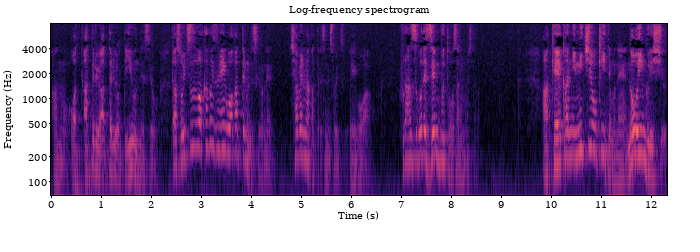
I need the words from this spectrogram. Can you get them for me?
あの、合ってるよ合ってるよって言うんですよ。だからそいつは確実に英語分かってるんですけどね、喋れなかったですね、そいつ、英語は。フランス語で全部通されました。あ、警官に道を聞いてもね、 No English っ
